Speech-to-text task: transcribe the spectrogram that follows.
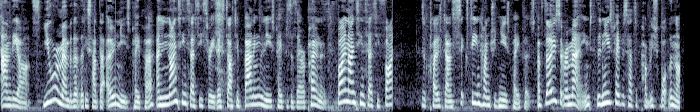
and the arts. You will remember that the Nazis had their own newspaper, and in 1933 they started banning the newspapers of their opponents. By 1935, had closed down 1,600 newspapers. Of those that remained, the newspapers had to publish what the Nazis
